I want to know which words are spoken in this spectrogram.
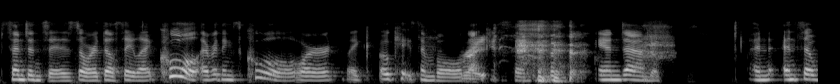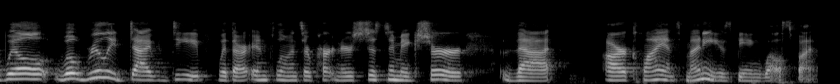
sentences or they'll say like cool everything's cool or like okay symbol right. kind of and um and and so we'll we'll really dive deep with our influencer partners just to make sure that our clients money is being well spent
